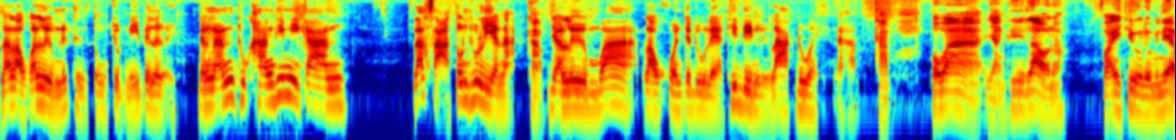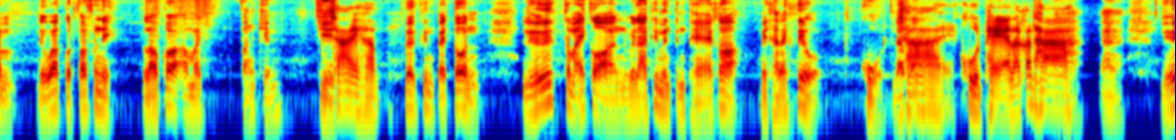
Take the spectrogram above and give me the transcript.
แล้วเราก็ลืมนึกถึงตรงจุดนี้ไปเลย ดังนั้นทุกครั้งที่มีการรักษาต้นทุเรียนอะ ครับ อย่าลืมว่าเราควรจะดูแลที่ดินหรือรากด้วยนะครับ ครับ เพราะว่าอย่างที่เล่าเนาะฟอสเอทิลอลูมิเนียม หรือว่ากรดฟอสฟอนิก เราก็เอามาฝังเข็มฉีดใช่ครับ เพื่อขึ้นไปต้น หรือสมัยก่อนเวลาที่มันเป็นแผลก็เมทาเล็กซิล ขูดแล้วก็ใช่ขูดแผลแล้วก็ทาอ่าอ่าหรือ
